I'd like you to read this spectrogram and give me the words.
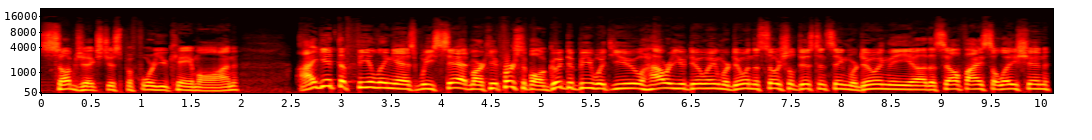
subjects just before you came on. I get the feeling, as we said, Marquis. First of all, good to be with you. How are you doing? We're doing the social distancing. We're doing the uh, the self isolation.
